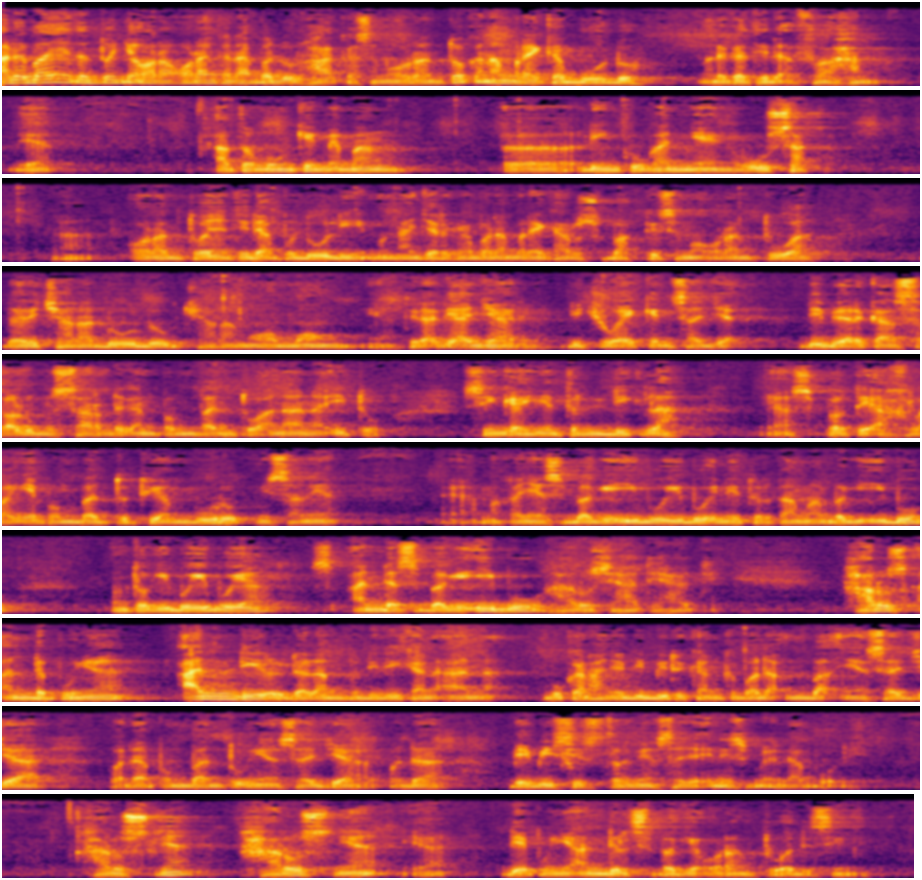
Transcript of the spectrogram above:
Ada banyak tentunya orang-orang kenapa durhaka sama orang tua karena mereka bodoh, mereka tidak faham, ya. Atau mungkin memang e, lingkungannya yang rusak. Nah, orang tuanya tidak peduli mengajarkan kepada mereka harus bakti sama orang tua dari cara duduk, cara ngomong, ya. tidak diajari, dicuekin saja, dibiarkan selalu besar dengan pembantu anak-anak itu sehingga ini terdidiklah ya seperti akhlaknya pembantu itu yang buruk misalnya. Ya, makanya sebagai ibu-ibu ini terutama bagi ibu untuk ibu-ibu ya, Anda sebagai ibu harusnya hati-hati. Harus Anda punya andil dalam pendidikan anak. Bukan hanya diberikan kepada mbaknya saja, pada pembantunya saja, pada baby sisternya saja. Ini sebenarnya tidak boleh. Harusnya, harusnya ya dia punya andil sebagai orang tua di sini.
